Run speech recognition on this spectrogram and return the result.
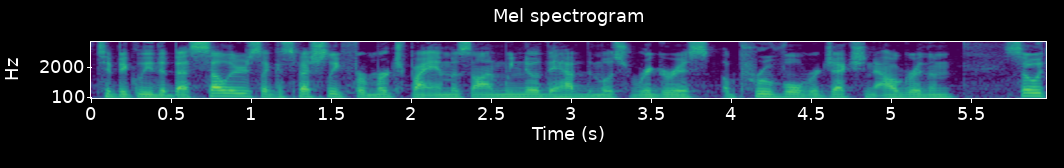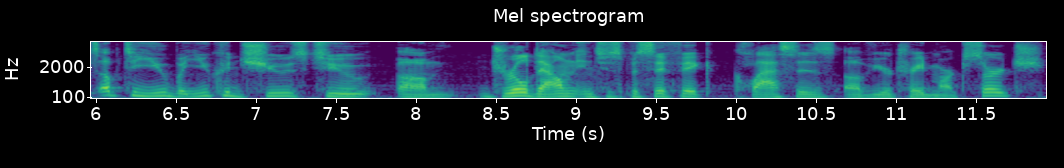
typically the best sellers, like especially for merch by Amazon. We know they have the most rigorous approval rejection algorithm. So it's up to you, but you could choose to um, drill down into specific classes of your trademark search.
